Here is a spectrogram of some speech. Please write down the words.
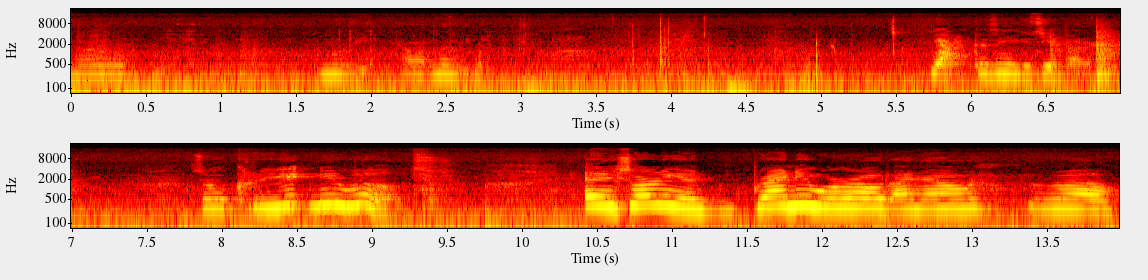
No. Hmm. Movie. I want movie. Yeah, because then you can see it better. So create new world. And starting a brand new world, I know. Well,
